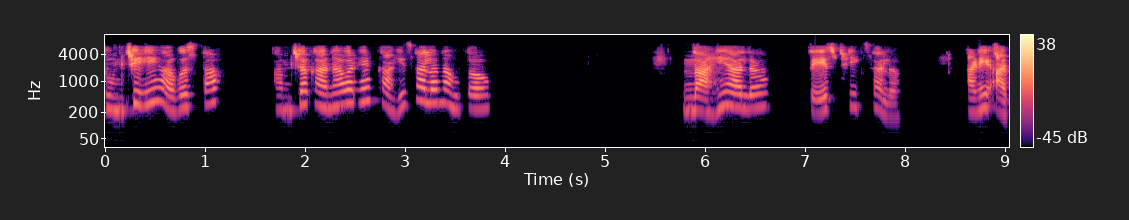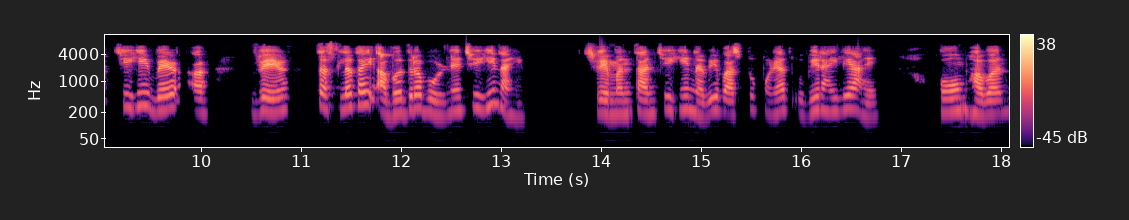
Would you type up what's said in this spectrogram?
तुमची ही अवस्था आमच्या कानावर हे काहीच आलं नव्हतं. नाही आलं तेच ठीक झालं. आणि आजची ही वेळ अ, वेळ तसलं काही अभद्र बोलण्याचीही नाही. श्रीमंतांची ही नवी वास्तू पुण्यात उभी राहिली आहे. होम हवन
